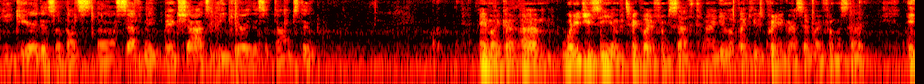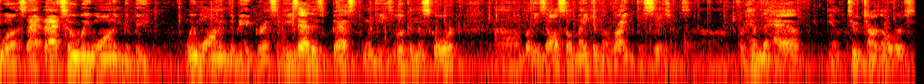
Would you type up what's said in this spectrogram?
he carried this. I thought uh, Seth made big shots, and he carried this at times too. Hey, Micah. Um, what did you see in particular from Seth tonight? He looked like he was pretty aggressive right from the start. He was. That that's who we want him to be. We want him to be aggressive. He's at his best when he's looking to score, uh, but he's also making the right decisions. Uh, for him to have you know two turnovers,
